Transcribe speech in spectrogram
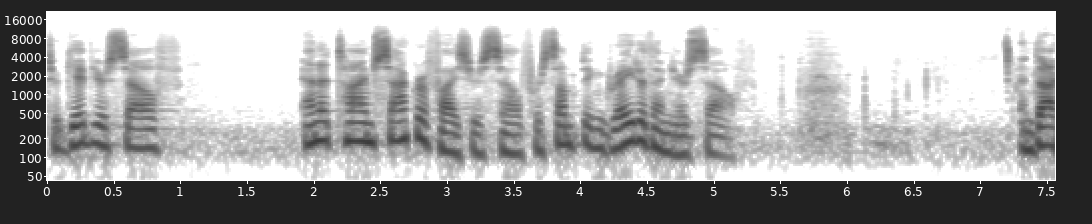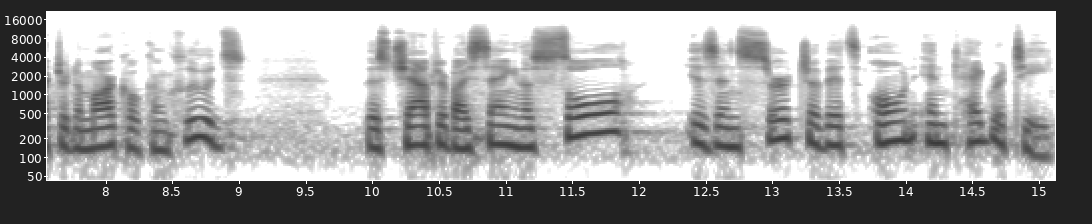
to give yourself and at times sacrifice yourself for something greater than yourself. And Dr. DeMarco concludes this chapter by saying the soul is in search of its own integrity.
